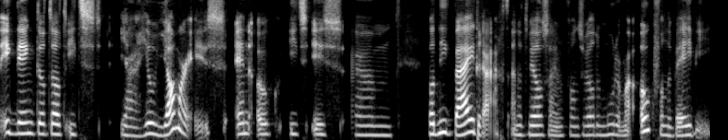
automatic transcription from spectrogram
ik denk dat dat iets ja, heel jammer is. En ook iets is um, wat niet bijdraagt aan het welzijn van zowel de moeder, maar ook van de baby.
